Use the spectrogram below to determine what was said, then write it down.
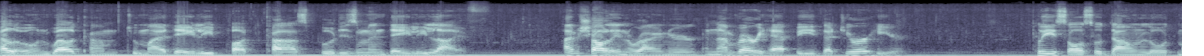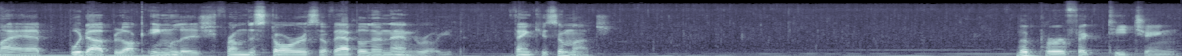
Hello and welcome to my daily podcast, Buddhism and Daily Life. I'm Charlene Reiner and I'm very happy that you are here. Please also download my app Buddha Blog English from the stores of Apple and Android. Thank you so much. The Perfect Teaching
